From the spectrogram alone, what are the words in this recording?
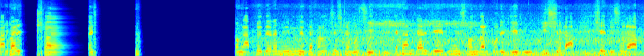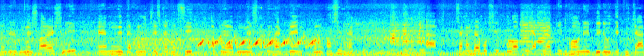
আমার বাড়ি এবং আপনাদের আমি দেখানোর চেষ্টা করছি। এখানকার যে সন্ধ্যার করে যে দৃশ্যটা, সেই দৃশ্যটা আপনাদের সরাসরি দেখানোর চেষ্টা করছি। আপনারা সাথে থাকবেন এবং পাশে থাকবেন। আর সেখানদার বক্সি ব্লকে আপনারা কী ধরনের ভিডিও দেখতে চান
